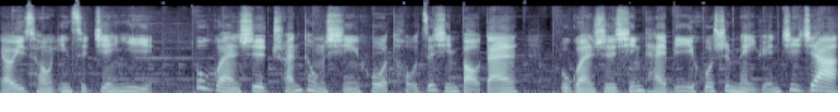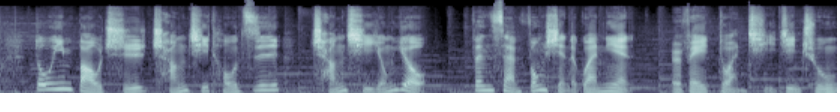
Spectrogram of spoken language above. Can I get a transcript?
廖一聪因此建议，不管是传统型或投资型保单，不管是新台币或是美元计价，都应保持长期投资、长期拥有、分散风险的观念，而非短期进出。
